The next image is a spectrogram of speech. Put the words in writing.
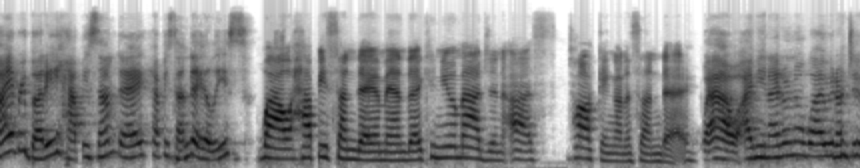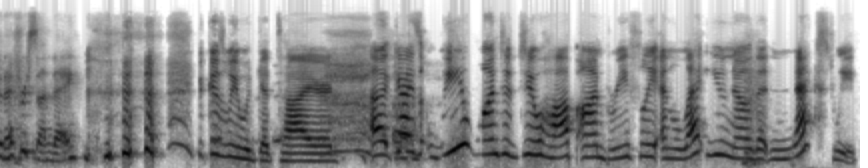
Hi, everybody. Happy Sunday. Happy Sunday, Elise. Wow. Happy Sunday, Amanda. Can you imagine us talking on a Sunday? Wow. I mean, I don't know why we don't do it every Sunday. because we would get tired. Uh, guys, we wanted to hop on briefly and let you know that next week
